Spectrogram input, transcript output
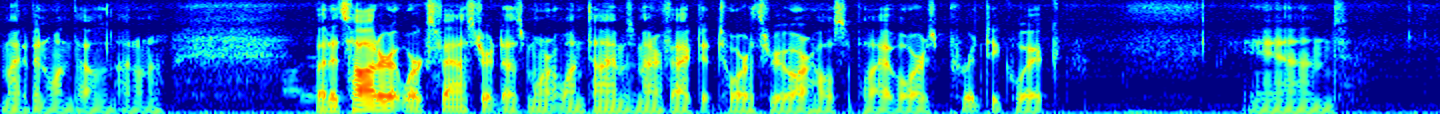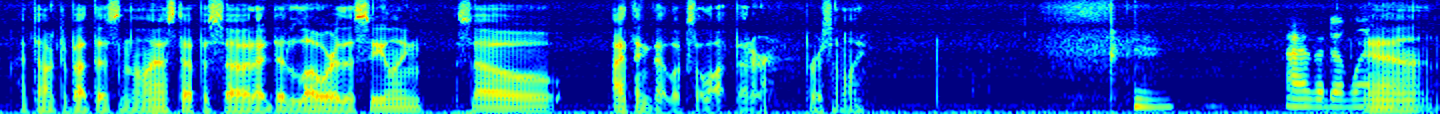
Might have been 1000 I don't know. But it's hotter. It works faster. It does more at one time. As a matter of fact it tore through our whole supply of ores pretty quick. And I talked about this in the last episode I did lower the ceiling so I think that looks a lot better personally Hmm. I have a dilemma. and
